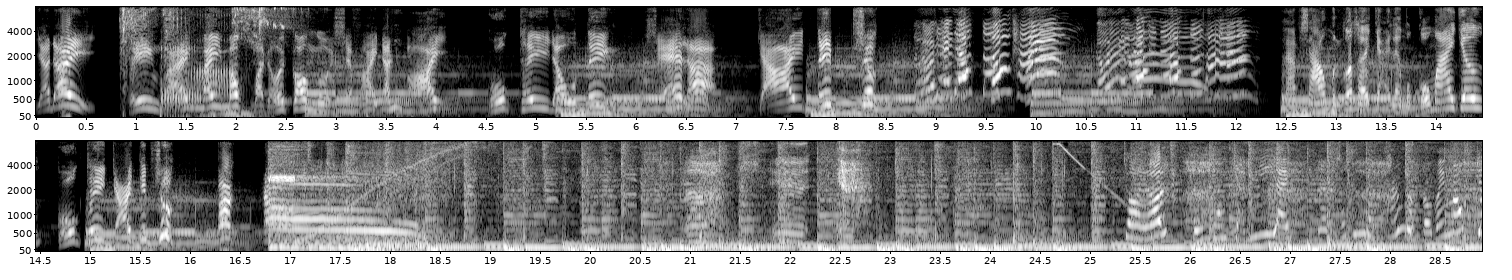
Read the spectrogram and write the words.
Và đây, phiên bản máy móc mà đội con người sẽ phải đánh bại. Cuộc thi đầu tiên sẽ là chạy tiếp sức. Đội trái đất tốt thắng Đội trái đất tốt thắng Làm sao mình có thể chạy lại một cỗ máy chứ? Cuộc thi chạy tiếp sức bắt đầu. Trời ơi Bụng bự chậm như vậy. Làm sao chúng ta thắng được đội máy móc chứ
